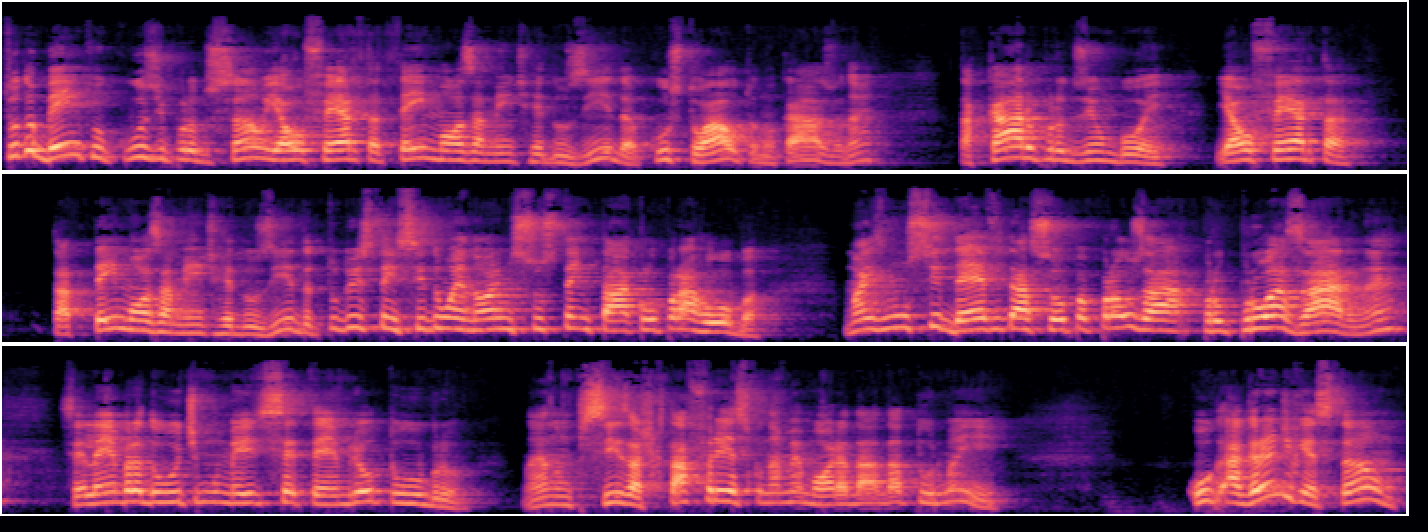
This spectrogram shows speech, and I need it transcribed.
Tudo bem que o custo de produção e a oferta teimosamente reduzida, custo alto no caso, né? Tá caro produzir um boi e a oferta está teimosamente reduzida, tudo isso tem sido um enorme sustentáculo para a arroba. Mas não se deve dar sopa para usar, para o azar, né? Você lembra do último mês de setembro e outubro. Né? Não precisa, acho que está fresco na memória da, da turma aí. O, a grande questão,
